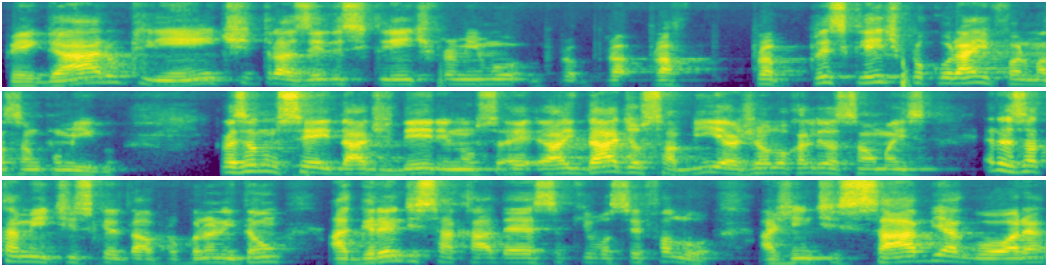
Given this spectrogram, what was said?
Pegar o cliente e trazer esse cliente para mim, para esse cliente procurar informação comigo. Mas eu não sei a idade dele, não sei, a idade eu sabia, a geolocalização, mas era exatamente isso que ele estava procurando. Então, a grande sacada é essa que você falou. A gente sabe agora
